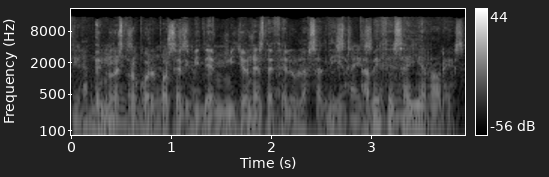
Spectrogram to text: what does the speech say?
En nuestro cuerpo se dividen millones de células al día. A veces hay errores.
